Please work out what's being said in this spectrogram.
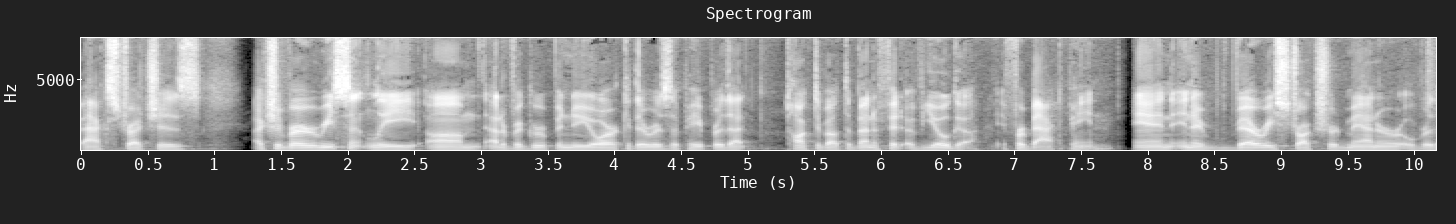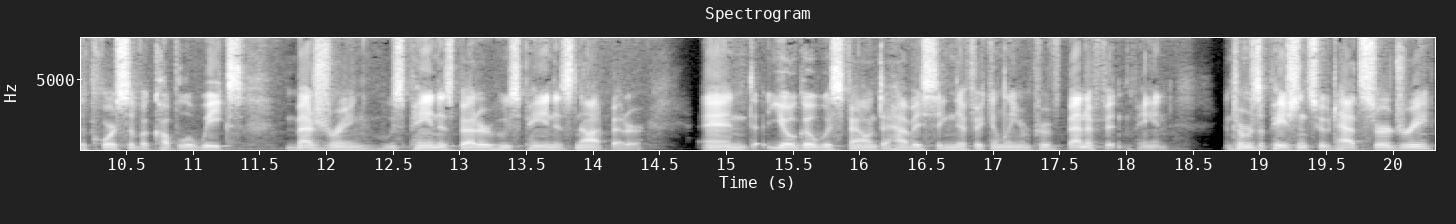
back stretches. Actually, very recently, um, out of a group in New York, there was a paper that talked about the benefit of yoga for back pain and in a very structured manner over the course of a couple of weeks, measuring whose pain is better, whose pain is not better. And yoga was found to have a significantly improved benefit in pain. In terms of patients who've had surgery,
